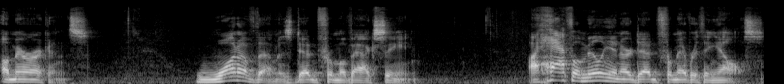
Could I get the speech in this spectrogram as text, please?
Americans. One of them is dead from a vaccine. A half a million are dead from everything else.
